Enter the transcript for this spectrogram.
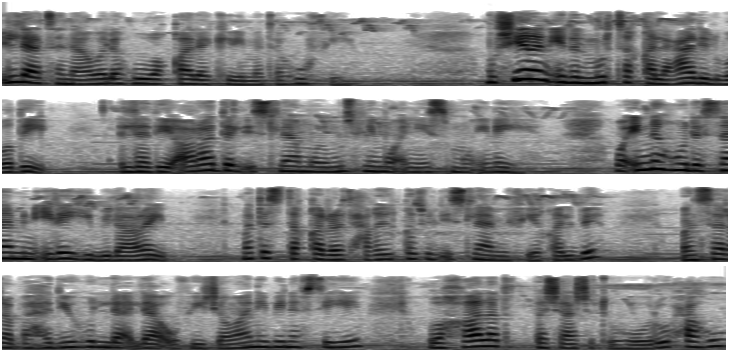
إلا تناوله وقال كلمته فيه. مشيرا إلى المرتقى العالي الوضيء الذي أراد الإسلام والمسلم أن يسمو إليه، وإنه لسام إليه بلا ريب، متى استقرت حقيقة الإسلام في قلبه وانسرب هديه اللألاء في جوانب نفسه وخالطت بشاشته روحه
